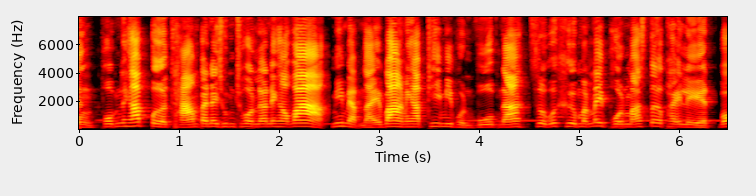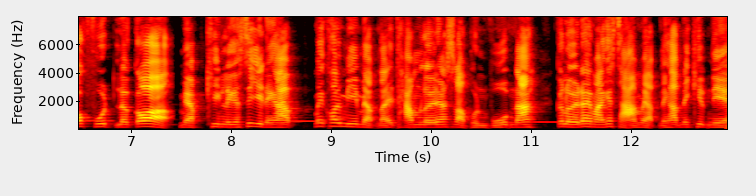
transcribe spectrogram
ง ผมนะครับเปิดถามไปในชุมชนแล้วนะครับว่ามีแมปไหนบ้างนะครับที่มีผลวูฟนะสรุปก็คือมันไม่พ้นมาสเตอร์ไพเรตบล็อกฟุตแล้วก็แมปคิงเลกาซี่นะครับไม่ค่อยมีแมปไหนทำเลยนะสำหรับผลวูฟนะก็เลยได้มาแค่ 3 แมปนะครับในคลิปนี้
